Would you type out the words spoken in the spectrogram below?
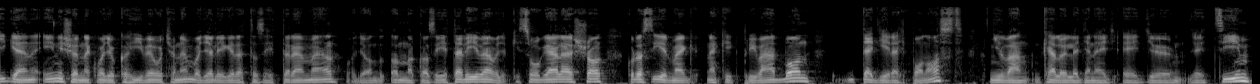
Igen, én is ennek vagyok a híve, hogyha nem vagy elégedett az étteremmel, vagy annak az ételével, vagy a kiszolgálással, akkor azt írd meg nekik privátban, tegyél egy panaszt, nyilván kell, hogy legyen egy, egy, egy cím,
